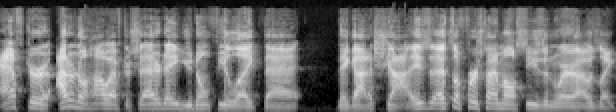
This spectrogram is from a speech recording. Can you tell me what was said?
after I don't know how after Saturday you don't feel like that they got a shot. It's, that's the first time all season where I was like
